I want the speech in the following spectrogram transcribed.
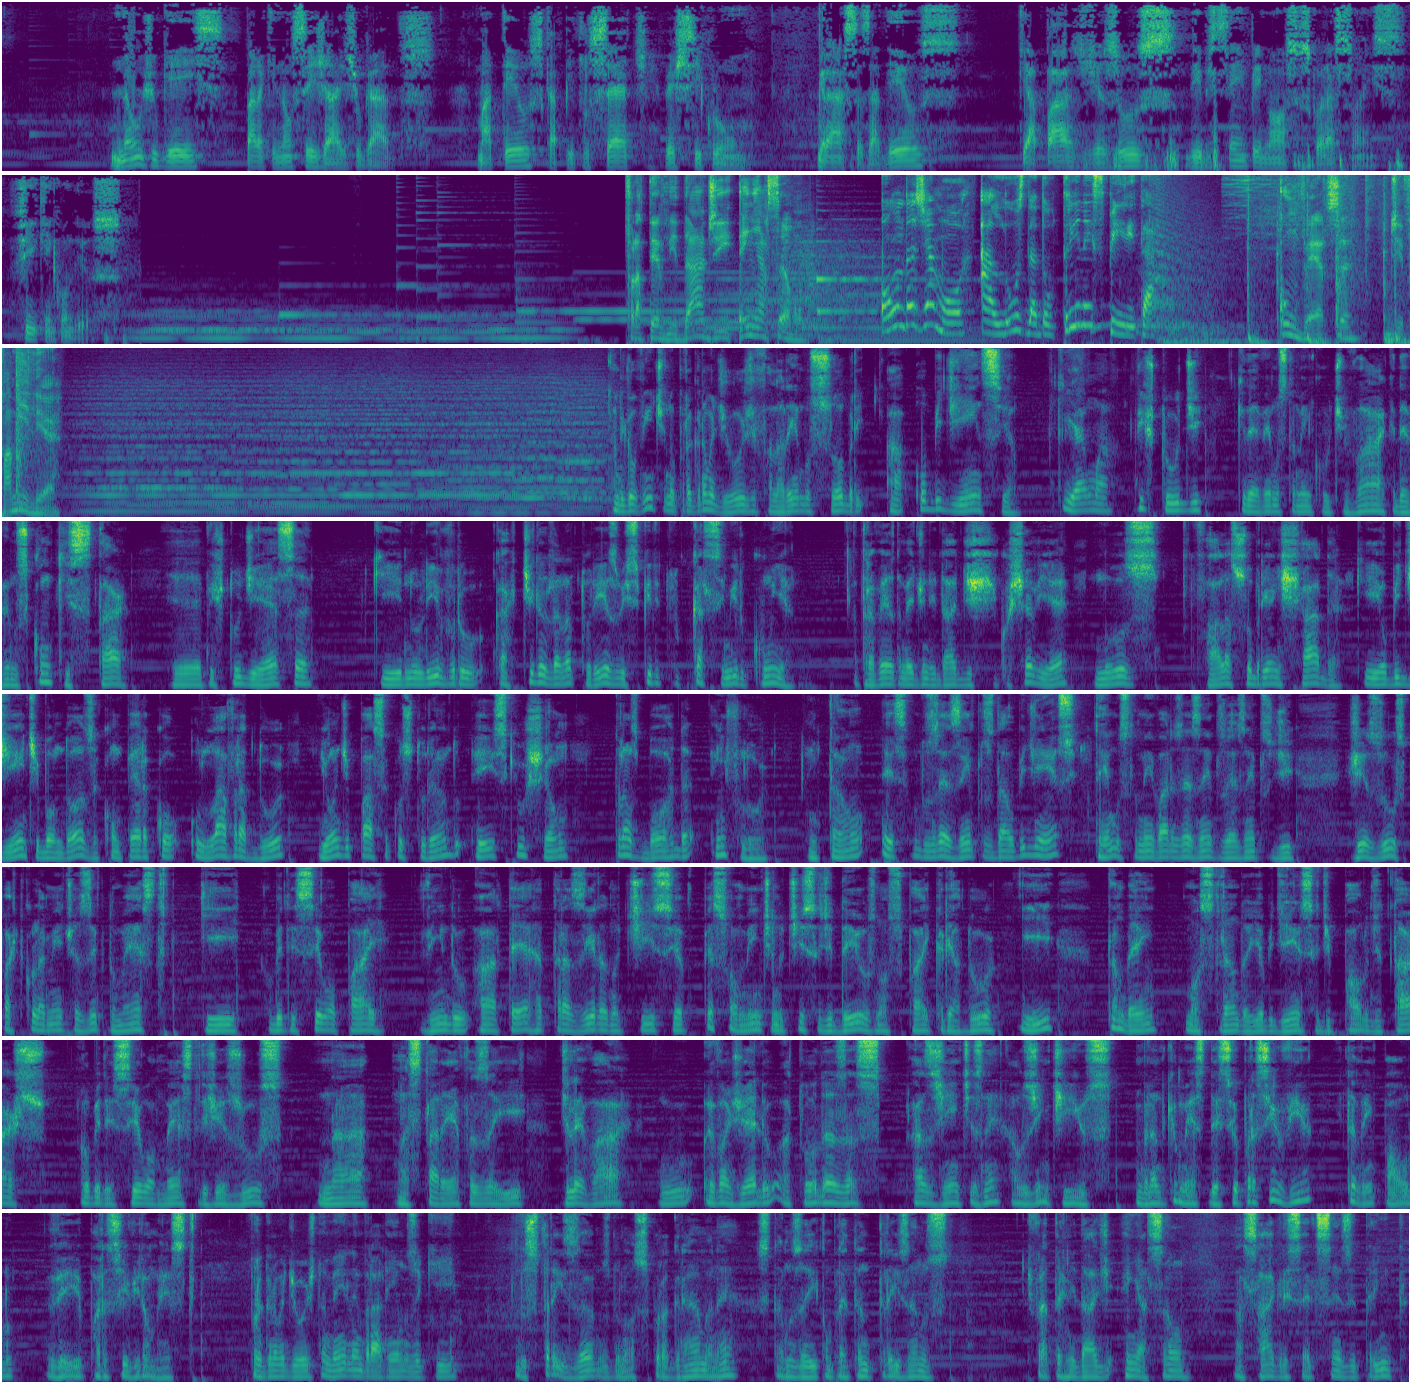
Não julgueis para que não sejais julgados. Mateus capítulo 7, versículo 1. Graças a Deus, que a paz de Jesus vive sempre em nossos corações. Fiquem com Deus. Fraternidade em Ação. Ondas de Amor à luz da doutrina espírita. Conversa de família. Amigo ouvinte, no programa de hoje falaremos sobre a obediência, que é uma virtude que devemos também cultivar, que devemos conquistar. É virtude essa que no livro Cartilha da Natureza, o espírito Cassimiro Cunha, através da mediunidade de Chico Xavier, nos fala sobre a enxada que, obediente e bondosa, compara com o lavrador e onde passa costurando, eis que o chão transborda em flor. Então, esse é um dos exemplos da obediência. Temos também vários exemplos, exemplos de Jesus, particularmente o exemplo do Mestre, que obedeceu ao Pai, vindo à Terra trazer a notícia, pessoalmente, notícia de Deus, nosso Pai Criador, e também mostrando aí a obediência de Paulo de Tarso, obedeceu ao Mestre Jesus na, nas tarefas aí de levar o Evangelho a todas as as gentes, né, aos gentios. Lembrando que o mestre desceu para servir e também Paulo veio para servir ao mestre. No programa de hoje também lembraremos aqui dos três anos do nosso programa, né? Estamos aí completando três anos de fraternidade em ação na Sagres 730,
